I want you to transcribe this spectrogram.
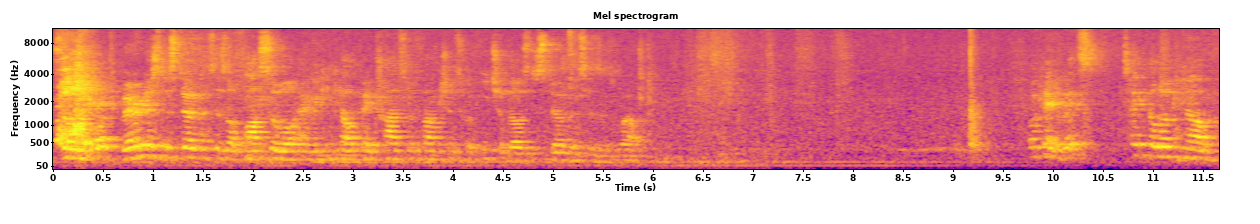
So various disturbances are possible, and we can calculate transfer functions for each of those disturbances as well. Okay, let's take a look now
